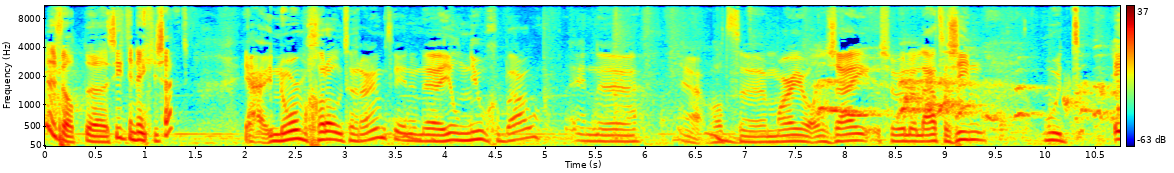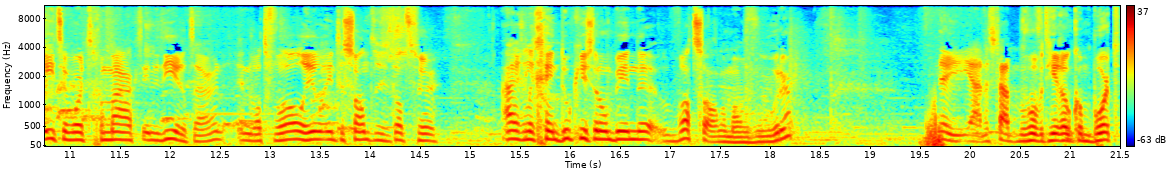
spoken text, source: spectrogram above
Dat wel, uh, ziet er netjes uit. Ja, enorm grote ruimte in een uh, heel nieuw gebouw. En uh, ja, wat Mario al zei, ze willen laten zien hoe het eten wordt gemaakt in de dierentuin. En wat vooral heel interessant is, is dat ze eigenlijk geen doekjes erom binden wat ze allemaal voeren. Nee, ja, er staat bijvoorbeeld hier ook een bord.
